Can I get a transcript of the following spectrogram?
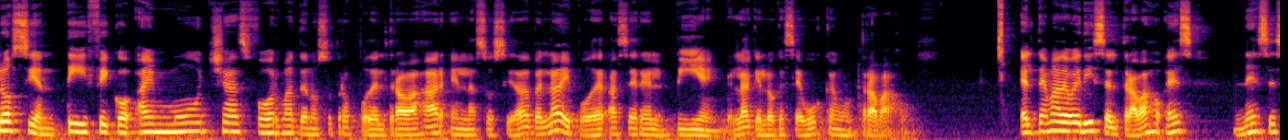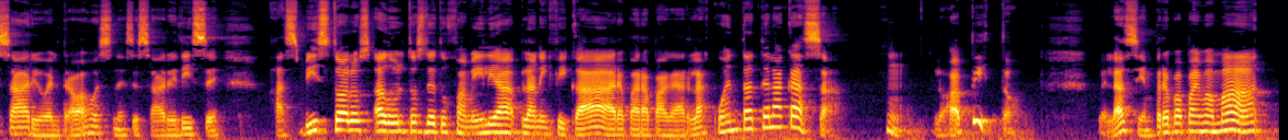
Los científicos, hay muchas formas de nosotros poder trabajar en la sociedad, ¿verdad? Y poder hacer el bien, ¿verdad? Que es lo que se busca en un trabajo. El tema de hoy dice, el trabajo es necesario, el trabajo es necesario. Y dice, ¿has visto a los adultos de tu familia planificar para pagar las cuentas de la casa? Hmm, ¿Los has visto? ¿Verdad? Siempre papá y mamá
